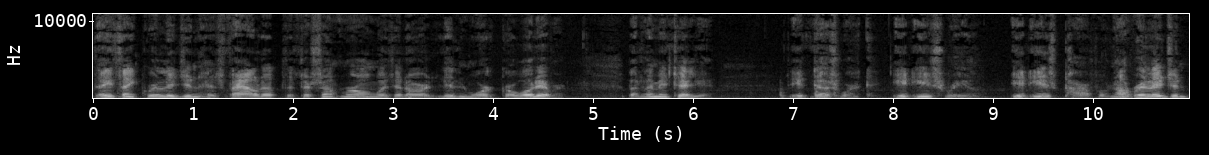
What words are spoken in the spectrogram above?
They think religion has fouled up, that there's something wrong with it, or it didn't work, or whatever. But let me tell you, it does work. It is real. It is powerful. Not religion,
